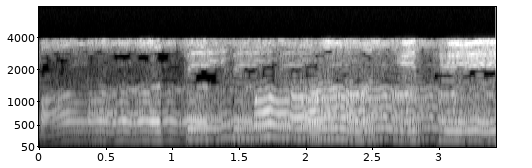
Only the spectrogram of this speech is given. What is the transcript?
پاتے ماں کے تھے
